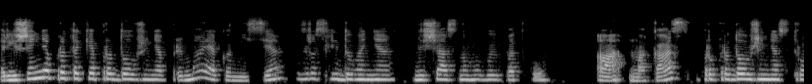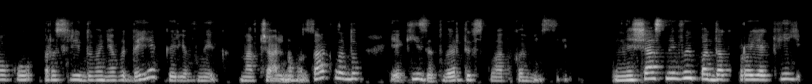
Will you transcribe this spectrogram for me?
Рішення про таке продовження приймає комісія з розслідування нещасного випадку, а наказ про продовження строку розслідування видає керівник навчального закладу, який затвердив склад комісії. Нещасний випадок, про який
